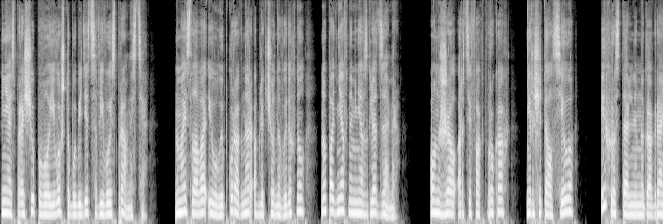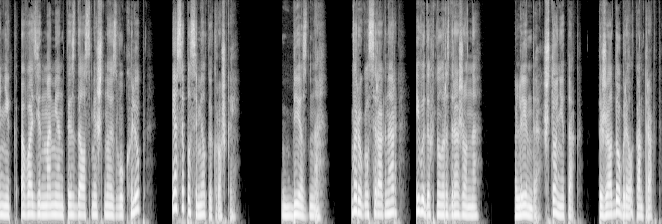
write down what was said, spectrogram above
Князь прощупывал его, чтобы убедиться в его исправности. На мои слова и улыбку Рагнар облегченно выдохнул, но, подняв на меня взгляд, замер. Он сжал артефакт в руках, не рассчитал силу, и хрустальный многогранник в один момент издал смешной звук хлюп и осыпался мелкой крошкой. «Бездна!» — выругался Рагнар и выдохнул раздраженно. «Линда, что не так?» Ты же одобрила контракт».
